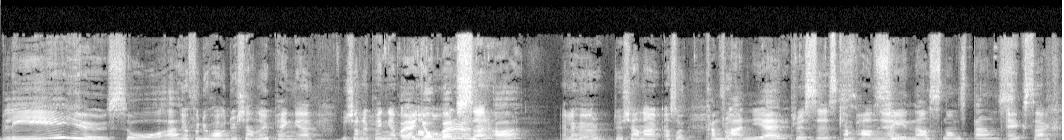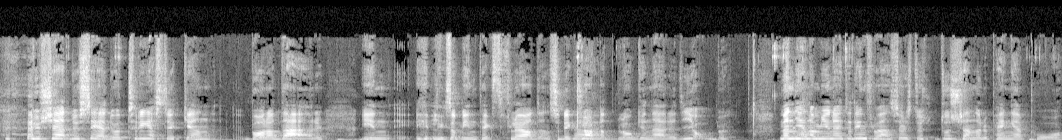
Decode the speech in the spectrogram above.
blir ju så. Ja, för du, har, du tjänar ju pengar, du tjänar pengar på och jag jobbar annonser. runt, ja, Eller hur? Du tjänar, alltså... kampanjer, Från, precis, kampanjer. synas någonstans. Exakt. Du, tjän- du ser, du har tre stycken bara där in, liksom intäktsflöden. Så det är klart att bloggen är ett jobb. Men genom United Influencers, då, då tjänar du pengar på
